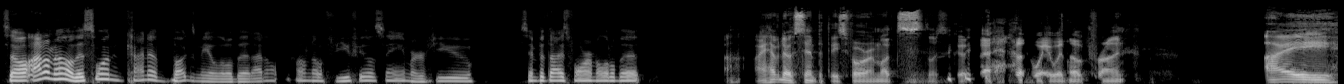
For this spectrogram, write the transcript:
So I don't know. This one kind of bugs me a little bit. I don't. I don't know if you feel the same or if you sympathize for him a little bit. Uh, I have no sympathies for him. Let's let's get that out of the way with up front. I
